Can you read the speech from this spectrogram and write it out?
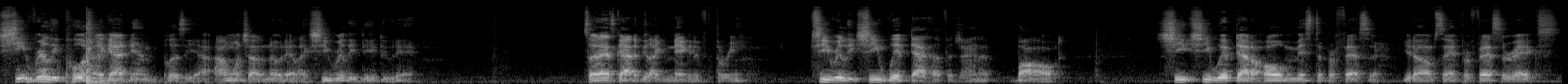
she really pulled her goddamn pussy out. I want y'all to know that. Like she really did do that. So that's got to be like negative three. She really she whipped out her vagina bald. She she whipped out a whole Mr. Professor. You know what I'm saying? Professor X.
